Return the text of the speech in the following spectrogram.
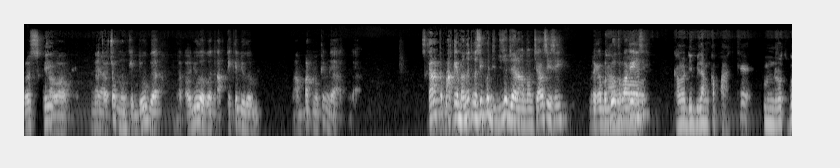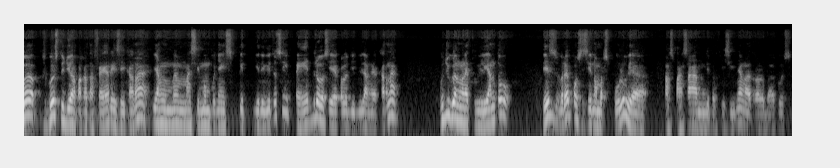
Terus kalau nggak ya. cocok mungkin juga. Nggak tahu juga gue taktiknya juga Lampard mungkin nggak nggak sekarang kepake banget gak sih? Gue jujur jarang nonton Chelsea sih. Mereka berdua kalau, kepake gak sih? Kalau dibilang kepake, menurut gue, gue setuju apa kata Ferry sih. Karena yang masih mempunyai speed gitu-gitu sih Pedro sih ya kalau dibilang ya. Karena gue juga ngeliat William tuh dia sebenarnya posisi nomor 10 ya pas-pasan gitu visinya nggak terlalu bagus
